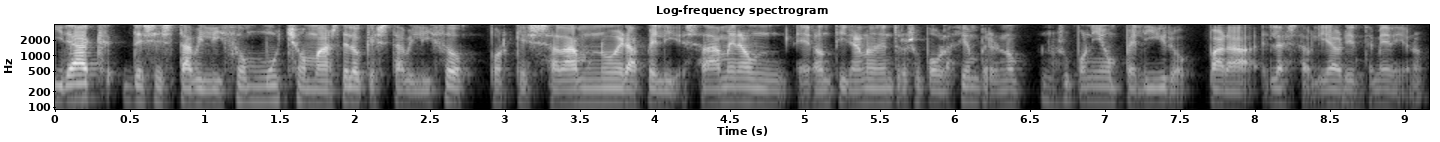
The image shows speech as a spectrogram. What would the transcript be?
Irak desestabilizó mucho más de lo que estabilizó, porque Saddam no era peli Saddam era un, era un tirano dentro de su población, pero no, no, suponía un peligro para la estabilidad de Oriente Medio, ¿no?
